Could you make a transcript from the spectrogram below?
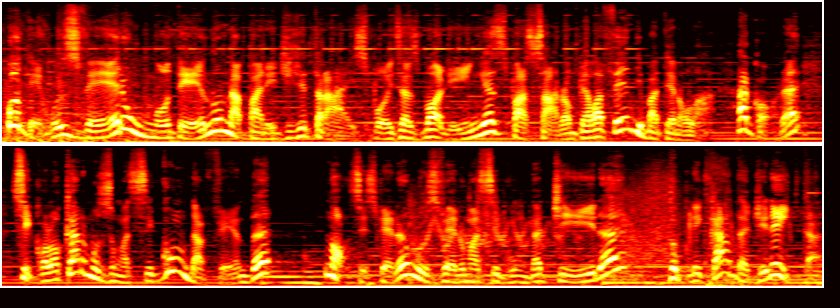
Podemos ver um modelo na parede de trás, pois as bolinhas passaram pela fenda e bateram lá. Agora, se colocarmos uma segunda fenda, nós esperamos ver uma segunda tira duplicada à direita.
